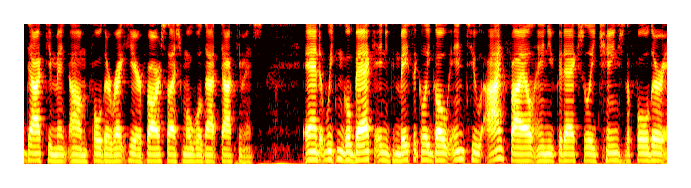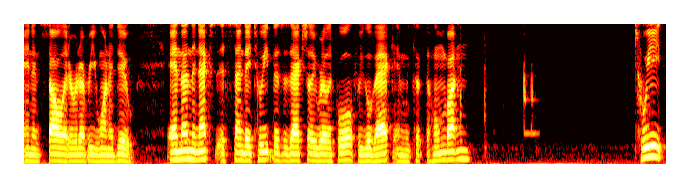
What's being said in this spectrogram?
document um, folder right here var slash mobile dot documents. And we can go back and you can basically go into iFile and you could actually change the folder and install it or whatever you want to do. And then the next is send a tweet. This is actually really cool. If we go back and we click the home button. Tweet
